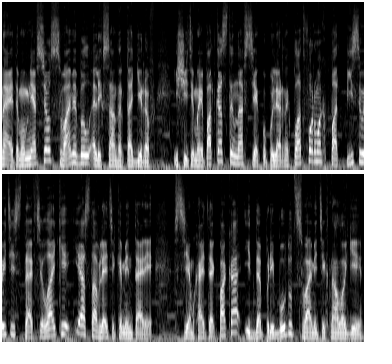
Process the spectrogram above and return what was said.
На этом у меня все. С вами был Александр Тагиров. Ищите мои подкасты на всех популярных платформах, подписывайтесь, ставьте лайки и оставляйте комментарии. Всем хай-тек пока и да пребудут с вами технологии.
